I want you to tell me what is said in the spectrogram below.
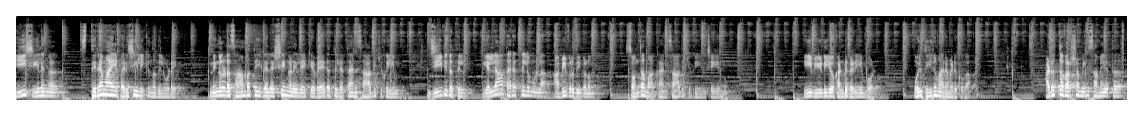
ഈ ശീലങ്ങൾ സ്ഥിരമായി പരിശീലിക്കുന്നതിലൂടെ നിങ്ങളുടെ സാമ്പത്തിക ലക്ഷ്യങ്ങളിലേക്ക് വേഗത്തിലെത്താൻ സാധിക്കുകയും ജീവിതത്തിൽ എല്ലാ തരത്തിലുമുള്ള അഭിവൃദ്ധികളും സ്വന്തമാക്കാൻ സാധിക്കുകയും ചെയ്യുന്നു. ഈ വീഡിയോ കണ്ടു കഴിയുമ്പോൾ ഒരു തീരുമാനമെടുക്കുക. അടുത്ത വർഷം ഈ സമയത്ത്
